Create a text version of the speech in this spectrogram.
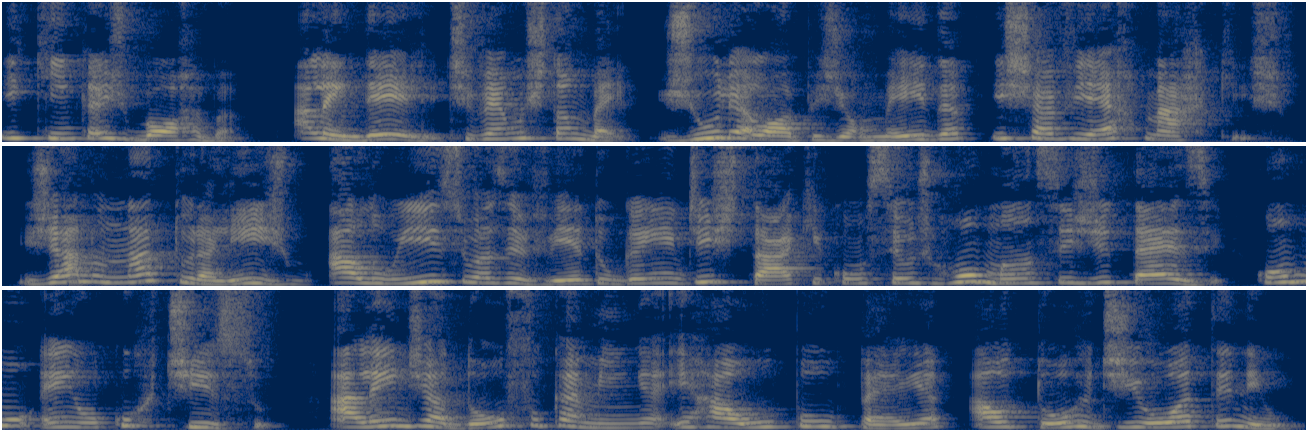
e Quincas Borba. Além dele, tivemos também Júlia Lopes de Almeida e Xavier Marques. Já no naturalismo, Aloísio Azevedo ganha destaque com seus romances de tese, como em O Curtiço, além de Adolfo Caminha e Raul Pompeia, autor de O Ateneu.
